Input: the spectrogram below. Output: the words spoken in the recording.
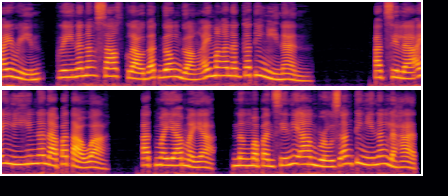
Irene, Reyna ng South Cloud at Ganggang ay mga nagkatinginan. At sila ay lihim na napatawa. At maya-maya, nang mapansin ni Ambrose ang tingin ng lahat,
